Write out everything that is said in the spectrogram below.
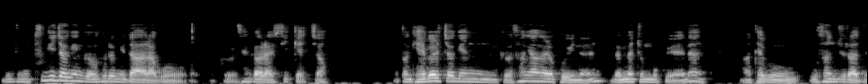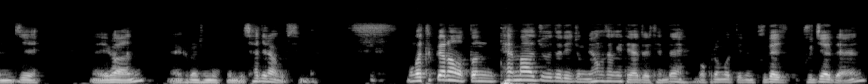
뭐좀 투기적인 그 흐름이다라고 그 생각을 할 수 있겠죠. 어떤 개별적인 그 성향을 보이는 몇몇 종목 외에는 어, 대부분 우선주라든지 네, 이러한 네, 그런 종목군들이 차지하고 있습니다. 뭔가 특별한 어떤 테마주들이 좀 형성이 돼야 될 텐데 뭐 그런 것들이 좀 부대, 부재된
